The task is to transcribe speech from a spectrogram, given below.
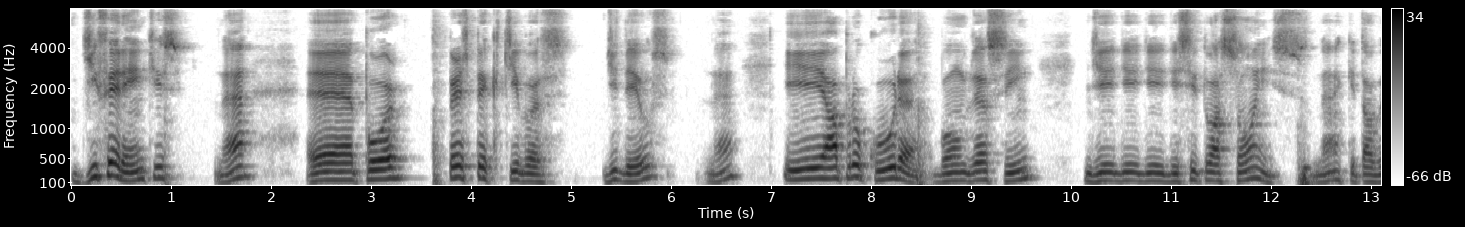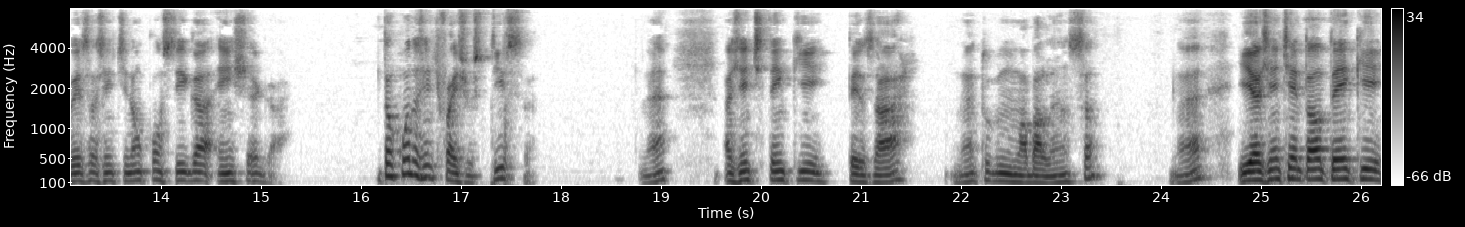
diferentes, né, é, por perspectivas de Deus, né, e a procura, vamos dizer assim, de, de, de, de situações, né, que talvez a gente não consiga enxergar. Então, quando a gente faz justiça, né, a gente tem que pesar, né, tudo numa balança, né? E a gente então tem que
